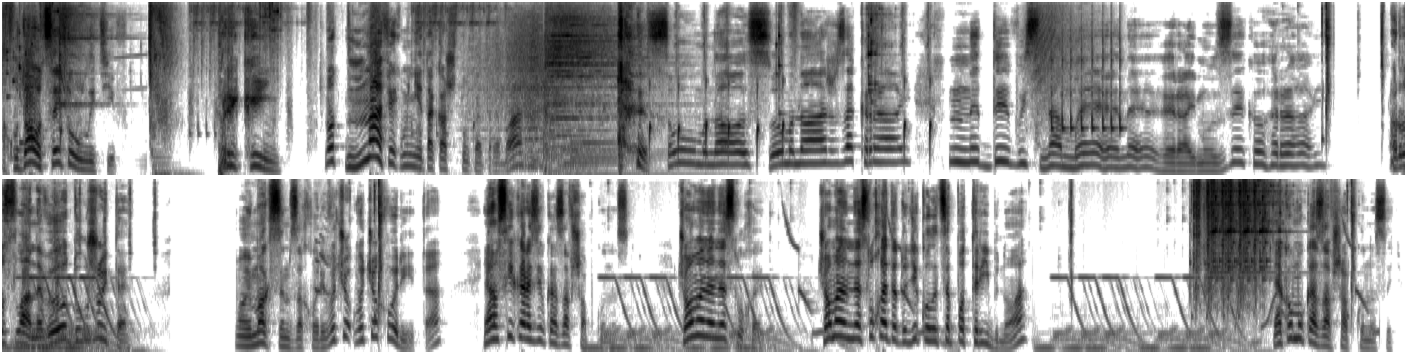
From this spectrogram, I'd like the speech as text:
А куди оцей то улетів? Прикинь. Ну нафіг мені така штука треба. Сумно, сумно аж за край. Не дивись на мене, грай, музико, грай. Руслане, ви одужуйте. Ой, Максим захворів. Ви чо, ви чо хворієте? Я вам скільки разів казав шапку носити. Чого мене не слухаєте? Чого мене не слухаєте тоді, коли це потрібно, а? Я кому казав шапку носить?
